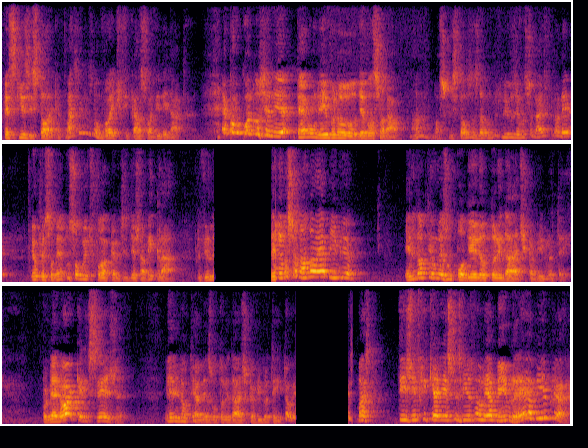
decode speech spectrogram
pesquisa histórica, mas eles não vão edificar a sua vida em nada. É como quando você lê, pega um livro devocional. Né? Nós cristãos usamos livros devocionais para ler eu, pessoalmente, não sou muito fã, quero te deixar bem claro. Prefiro ler. O devocional não é a Bíblia. Ele não tem o mesmo poder e autoridade que a Bíblia tem. Por melhor que ele seja, ele não tem a mesma autoridade que a Bíblia tem. Então, mas tem gente que quer nesses dias não ler a Bíblia. É a Bíblia.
